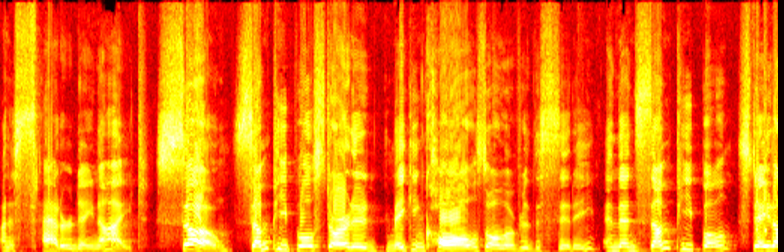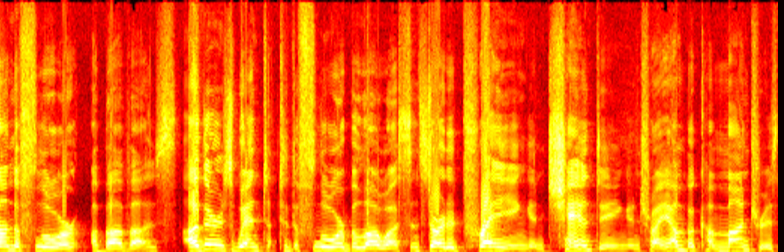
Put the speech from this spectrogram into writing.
on a Saturday night. So some people started making calls all over the city, and then some people stayed on the floor above us. Others went to the floor below us and started praying and chanting and Tryambakam mantras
